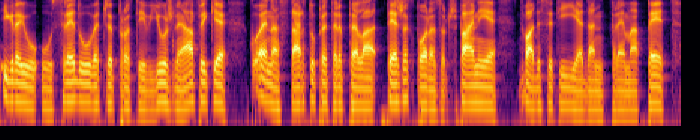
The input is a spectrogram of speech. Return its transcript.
igraju u sredu uveče protiv Južne Afrike, koja je na startu pretrpela težak poraz od Španije 21 prema 5.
